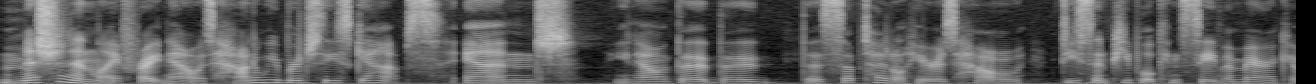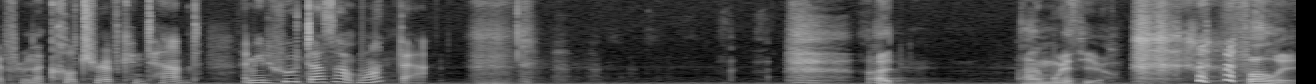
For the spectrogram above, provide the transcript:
mission in life right now is how do we bridge these gaps? And you know, the the the subtitle here is how decent people can save America from the culture of contempt. I mean, who doesn't want that? I, I'm with you fully.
